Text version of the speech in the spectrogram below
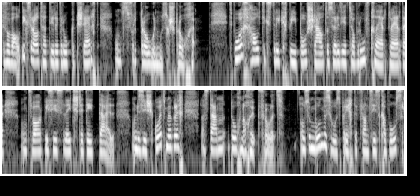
Der Verwaltungsrat hat ihren Druck gestärkt und das Vertrauen ausgesprochen. Die Buchhaltungstrick bei Postautos sollen jetzt aber aufgeklärt werden, und zwar bis ins letzte Detail. Und es ist gut möglich, dass dann doch nach Köpfe rollen. Aus dem Bundeshaus berichtet Franziska Boser.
